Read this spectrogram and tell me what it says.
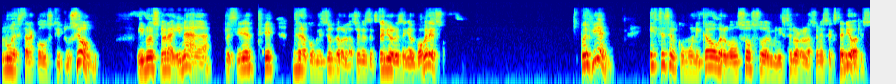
nuestra constitución y no el señor Aguinaga, presidente de la Comisión de Relaciones Exteriores en el Congreso. Pues bien, este es el comunicado vergonzoso del Ministerio de Relaciones Exteriores.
